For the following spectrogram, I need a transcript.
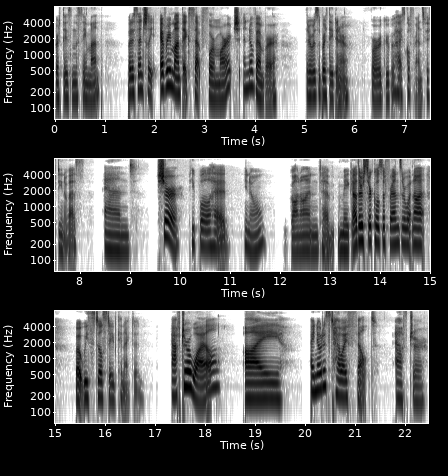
birthdays in the same month. But essentially, every month except for March and November, there was a birthday dinner for a group of high school friends, 15 of us. And sure, people had, you know, gone on to make other circles of friends or whatnot, but we still stayed connected. After a while, I I noticed how I felt after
